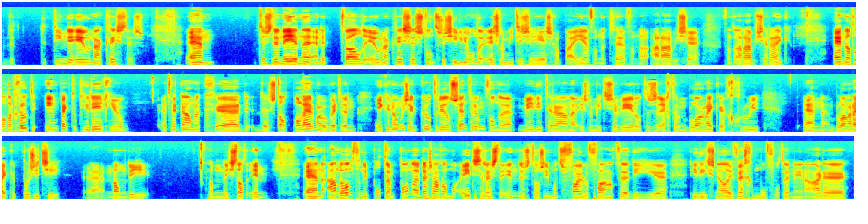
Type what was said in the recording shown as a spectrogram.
de, de 10e eeuw na Christus. En tussen de 9e en de 12e eeuw na Christus stond Sicilië onder islamitische heerschappij van, het, uh, van, de Arabische, van het Arabische Rijk. En dat had een grote impact op die regio. Het werd namelijk, de, stad Palermo werd een economisch en cultureel centrum van de mediterrane islamitische wereld. Dus echt een belangrijke groei en een belangrijke positie nam, die, nam die stad in. En aan de hand van die potten en pannen, daar zaten allemaal etensresten in. Dus het was iemands vuile vaten die, uh, die die snel heeft weggemoffeld en in aarde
